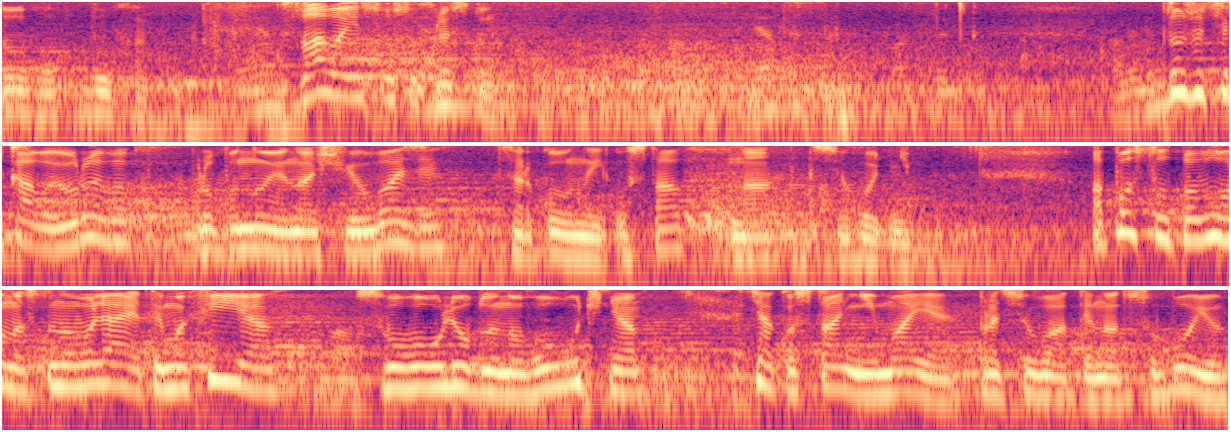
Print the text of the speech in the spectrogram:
Святого Духа. Слава Ісусу Христу! Дуже цікавий уривок пропонує нашій увазі церковний устав на сьогодні. Апостол Павло настановляє Тимофія, свого улюбленого учня, як останній має працювати над собою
